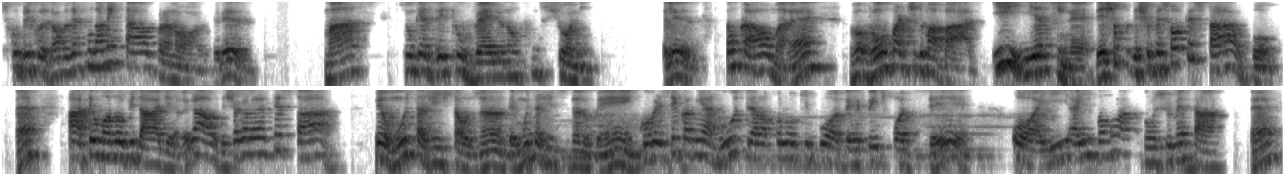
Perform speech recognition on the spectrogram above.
descobrir coisas novas é fundamental para nós, beleza? Mas isso não quer dizer que o velho não funcione, beleza? Então calma, né? V vamos partir de uma base. E, e assim, né? Deixa, deixa o pessoal testar um pouco, né? Ah, tem uma novidade, é legal, deixa a galera testar. Meu, muita gente está usando, tem muita gente se dando bem. Conversei com a minha Nutri, ela falou que, pô, de repente pode ser. Pô, aí, aí vamos lá, vamos experimentar, né?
